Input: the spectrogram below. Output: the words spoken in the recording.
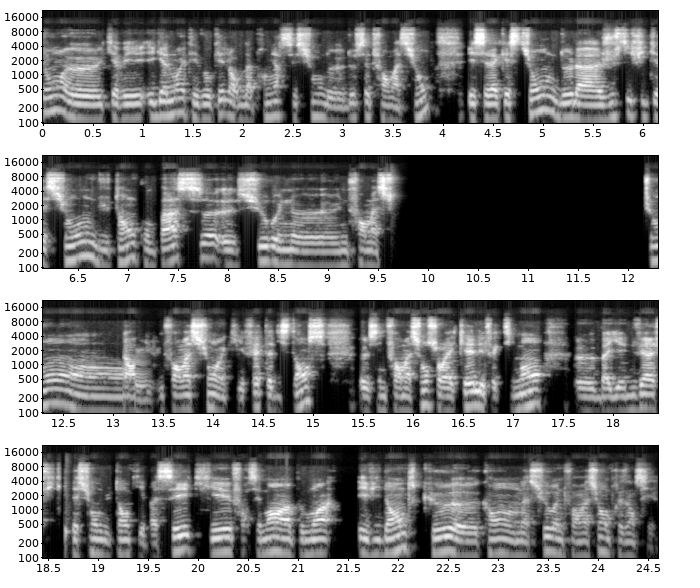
euh, qui avait également été évoquée lors de la première session de, cette formation, et c'est la question de la justification du temps qu'on passe euh, sur une, une formation une formation qui est faite à distance. Euh, c'est une formation sur laquelle, effectivement, bah, il y a une vérification du temps qui est passé, qui est forcément un peu moins évidente que euh, quand on assure une formation en présentiel.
